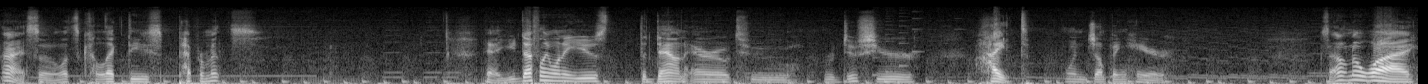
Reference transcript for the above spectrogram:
Alright, so let's collect these peppermints. Yeah, you definitely want to use the down arrow to reduce your height when jumping here. Because I don't know why.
